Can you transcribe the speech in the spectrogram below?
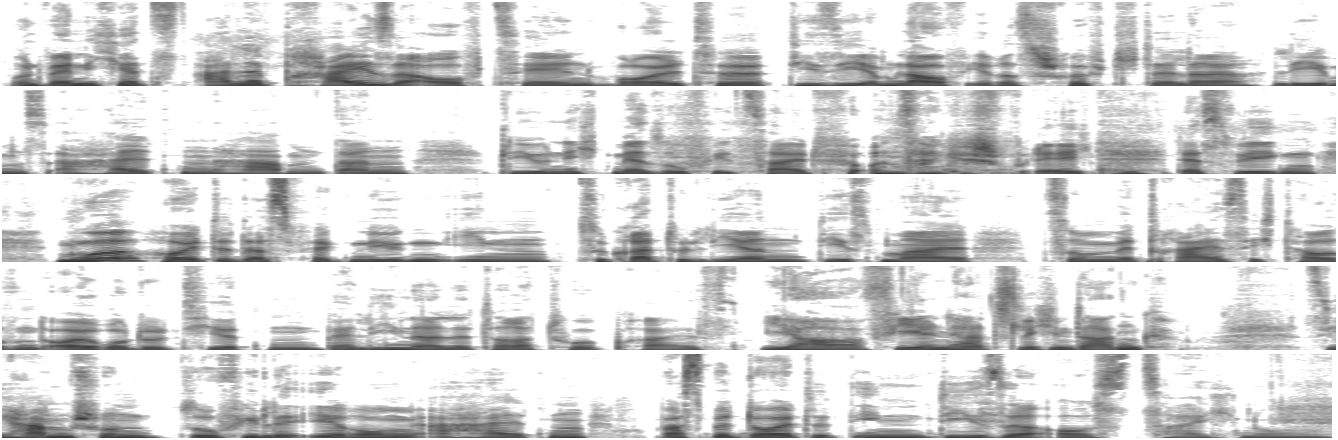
Und wenn ich jetzt alle Preise aufzählen wollte, die Sie im Lauf Ihres Schriftstellerlebens erhalten haben, dann bliebe nicht mehr so viel Zeit für unser Gespräch. Deswegen nur heute das Vergnügen, Ihnen zu gratulieren, diesmal zum mit 30.000 Euro dotierten Berliner Literaturpreis. Ja, vielen herzlichen Dank. Sie haben schon so viele Ehrungen erhalten. Was bedeutet Ihnen diese Auszeichnung?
